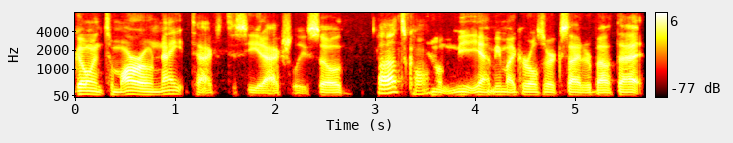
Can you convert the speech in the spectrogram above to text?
going tomorrow night to to see it actually. So Oh, that's cool. you know, me, yeah, me and my girls are excited about that.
